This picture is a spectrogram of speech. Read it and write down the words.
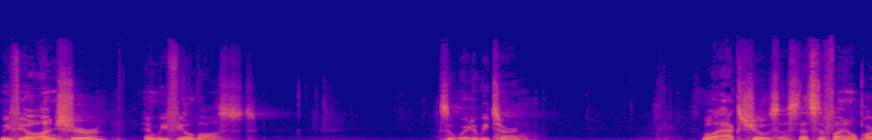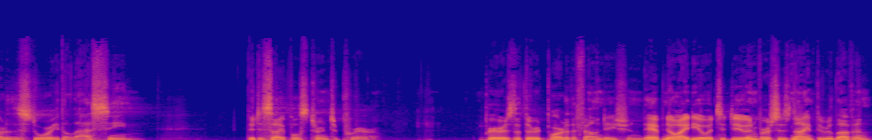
We feel unsure, and we feel lost. So, where do we turn? Well, Acts shows us that's the final part of the story, the last scene. The disciples turn to prayer. Prayer is the third part of the foundation. They have no idea what to do in verses 9 through 11.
